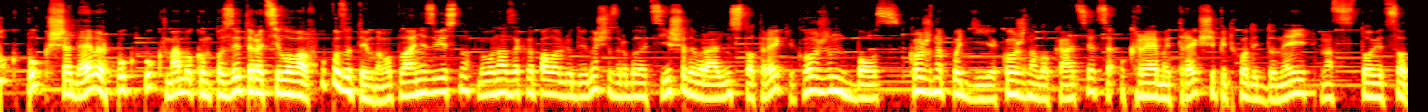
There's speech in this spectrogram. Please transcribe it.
пук-пук, шедевр, пук-пук, маму композитора цілував. У позитивному плані, звісно, бо вона заклепала людину, що зробила ці шедевральні 100 треків. Кожен бос, кожна подія, кожна локація це окремий трек, що підходить до неї на 100%.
